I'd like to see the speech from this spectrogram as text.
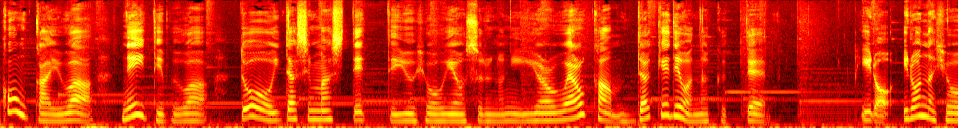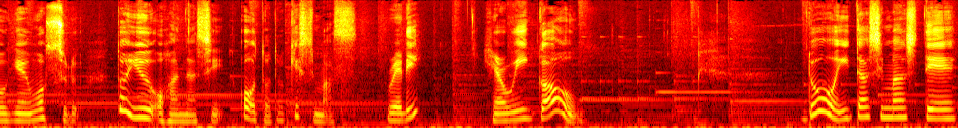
今回はネイティブはどういたしましてっていう表現をするのに You're welcome だけではなくていろいろんな表現をするというお話をお届けします。Ready? Here we go! どういたしまして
